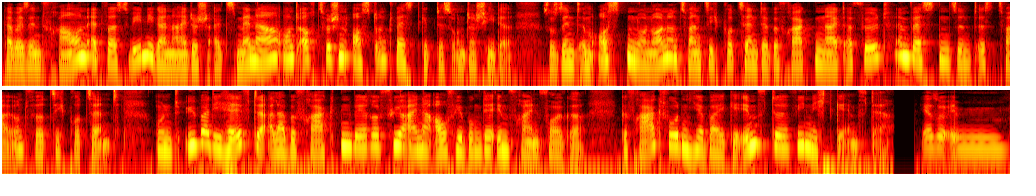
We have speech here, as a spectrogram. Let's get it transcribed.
Dabei sind Frauen etwas weniger neidisch als Männer und auch zwischen Ost und West gibt es Unterschiede. So sind im Osten nur 29 Prozent der Befragten neiderfüllt, im Westen sind es 42 Prozent. Und über die Hälfte aller Befragten wäre für eine Aufhebung der Impfreihenfolge. Gefragt wurden hierbei Geimpfte wie nicht Einkünfte. Ja, so im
